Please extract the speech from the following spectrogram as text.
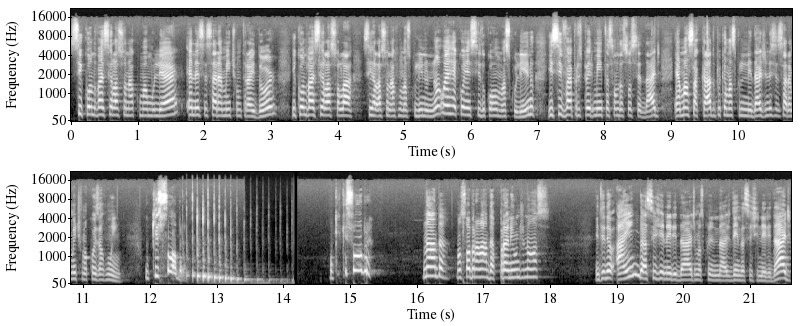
Se quando vai se relacionar com uma mulher é necessariamente um traidor, e quando vai se relacionar, se relacionar com um masculino não é reconhecido como masculino, e se vai para a experimentação da sociedade é massacrado porque a masculinidade é necessariamente uma coisa ruim. O que sobra? O que, que sobra? Nada, não sobra nada para nenhum de nós. Entendeu? Ainda a cisgeneridade, masculinidade dentro da cisgeneridade,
